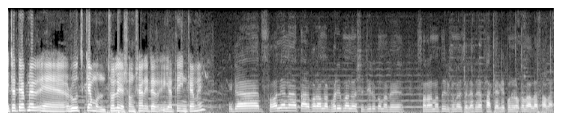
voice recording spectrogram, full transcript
এটাতে আপনার রোজ কেমন চলে সংসার? এটার ইয়াতে ইনকামে এটা চলে না তারপর আমরা গরিব মানুষ যেরকম ভাবে চলার মতো এরকম ভাবে চলাফেরা থাকে আর কি কোনো রকম আল্লাহ চালায়।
